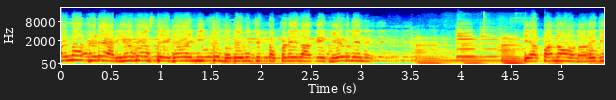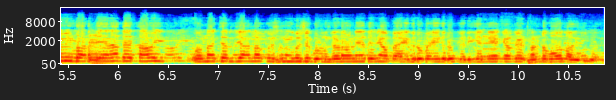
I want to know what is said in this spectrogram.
ਉਹਨਾਂ ਖਿਡਾਰੀਆਂ ਵਾਸਤੇ ਜੋ ਇੰਨੀ ਧੁੰਦ ਦੇ ਵਿੱਚ ਕੱਪੜੇ ਲਾ ਕੇ ਖੇਡਦੇ ਨੇ ਤੇ ਆਪਾਂ ਨਹਾਉਣ ਵਾਲੇ 'ਚ ਵੀ ਵੜਦੇ ਆ ਨਾ, ਤੇ ਤਾਂ ਵੀ ਉਹਨਾਂ ਚਿਰ ਜਾਂਦਾ ਕੁਛ ਨਾ ਕੁਛ ਗੁਣਗਣਾਉਣੇ ਆ ਤੇ ਜਾਂ ਵਾਹਿਗੁਰੂ ਵਾਹਿਗੁਰੂ ਕਰੀ ਜਾਂਦੇ ਆ, ਕਿਉਂਕਿ ਠੰਡ ਬਹੁਤ ਲੱਗਦੀ ਹੈ ਹੋ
